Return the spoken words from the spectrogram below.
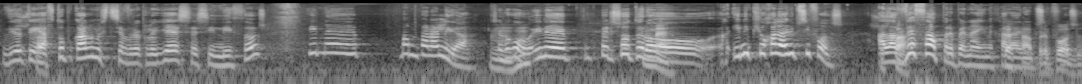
Διότι σωστά. αυτό που κάνουμε στις ευρωεκλογές συνήθως είναι. Πάμε παραλία. Ξέρω εγώ. Είναι περισσότερο. Ναι. Είναι η πιο χαλαρή ψήφος. Αλλά δεν θα έπρεπε να είναι χαλαρή δεν θα έπρεπε,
